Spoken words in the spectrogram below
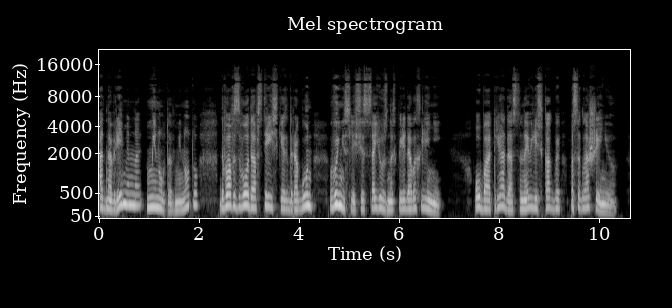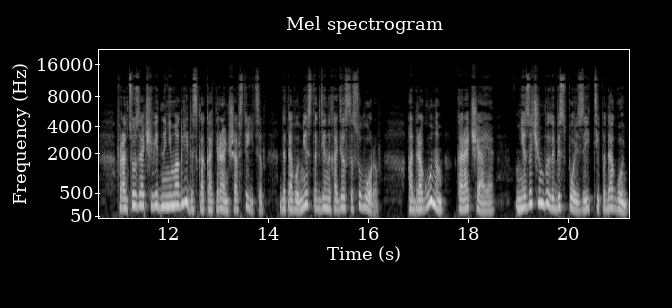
Одновременно, минута в минуту, два взвода австрийских драгун вынеслись из союзных передовых линий. Оба отряда остановились как бы по соглашению. Французы, очевидно, не могли доскакать раньше австрийцев до того места, где находился Суворов, а драгунам Карачая незачем было без пользы идти под огонь,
